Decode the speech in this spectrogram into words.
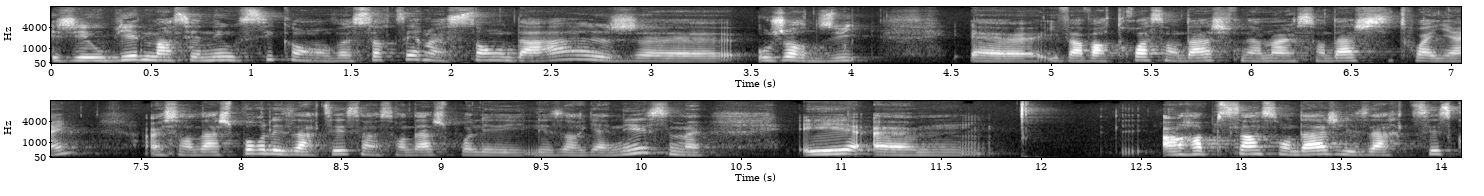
J'ai oublié de mentionner aussi qu'on va sortir un sondage aujourd'hui euh, il va y avoir trois sondages, finalement, un sondage citoyen, un sondage pour les artistes, un sondage pour les, organismes. Et euh, en remplissant le sondage, les, artistes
